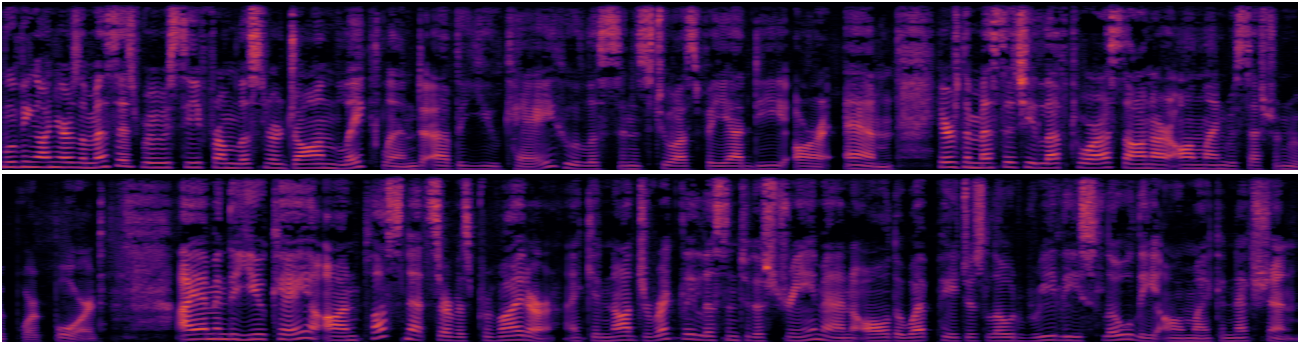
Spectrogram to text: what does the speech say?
Moving on, here's a message we received from listener John Lakeland of the UK, who listens to us via DRM. Here's the message he left for us on our online reception report board. I am in the UK on PlusNet service provider. I cannot directly listen to the stream, and all the web pages load really slowly on my connection.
